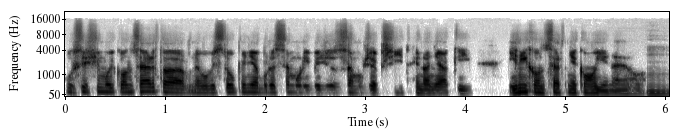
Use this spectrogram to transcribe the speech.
uslyší můj koncert nebo vystoupení a bude se mu líbit, že se může přijít i na nějaký jiný koncert někoho jiného. Hmm.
